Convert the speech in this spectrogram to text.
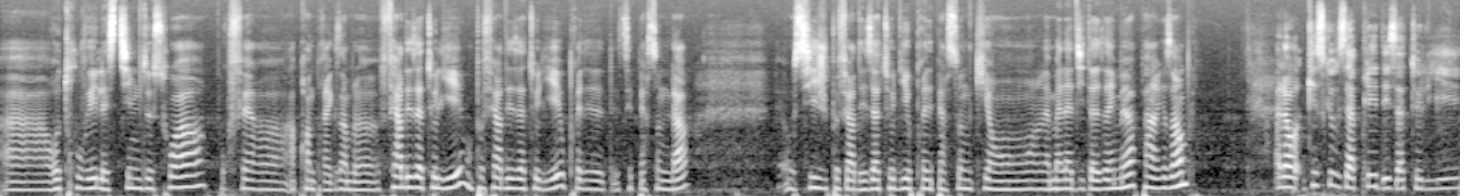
à retrouver l'estime de soi pour faire euh, apprendre, par exemple, faire des ateliers. On peut faire des ateliers auprès de ces personnes-là. Aussi, je peux faire des ateliers auprès des personnes qui ont la maladie d'Alzheimer, par exemple. Alors, qu'est-ce que vous appelez des ateliers?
